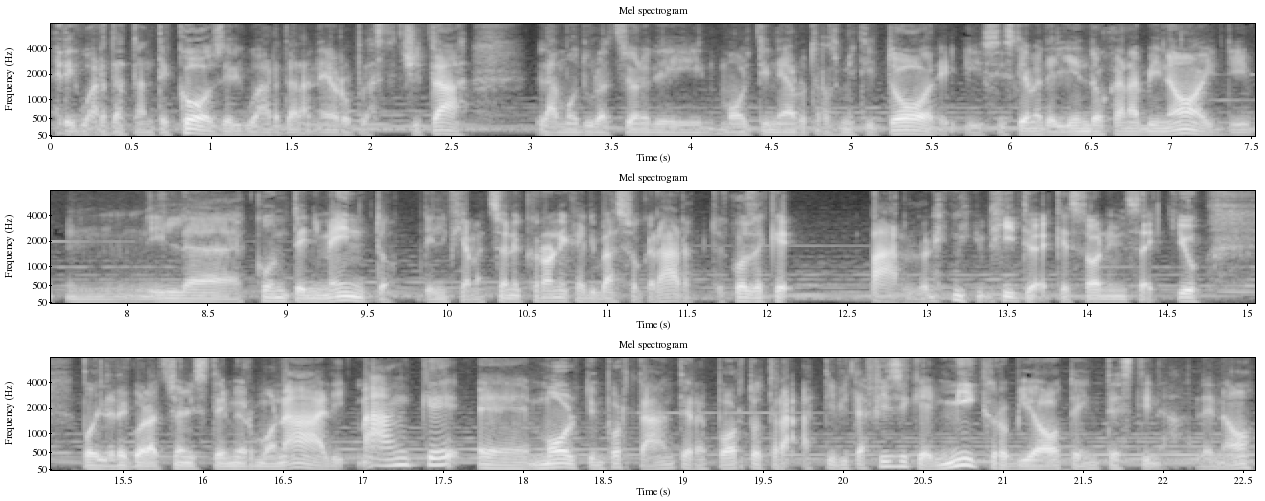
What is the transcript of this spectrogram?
Riguarda tante cose, riguarda la neuroplasticità, la modulazione di molti neurotrasmettitori, il sistema degli endocannabinoidi, mm, il contenimento dell'infiammazione cronica di basso grado, tutte cose che parlo nei miei video e che sono in SciQ, poi le regolazioni dei sistemi ormonali, ma anche eh, molto importante il rapporto tra attività fisica e microbiota intestinale, no?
